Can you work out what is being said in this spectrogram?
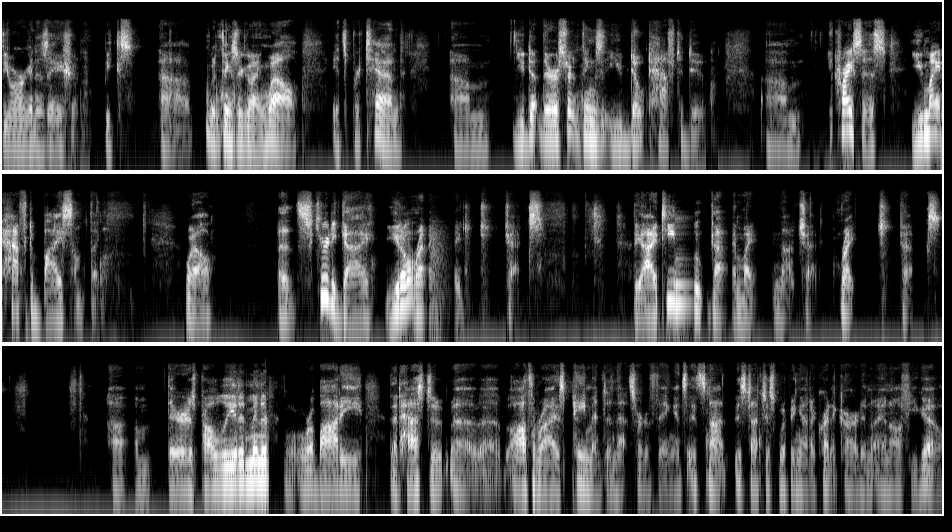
the organization because uh, when things are going well, it's pretend. Um, you there are certain things that you don't have to do. Um, crisis, you might have to buy something. Well, a security guy, you don't write checks. The IT guy might not check, write checks um, there is probably an admin or a body that has to uh, uh, authorize payment and that sort of thing. It's, it's not it's not just whipping out a credit card and, and off you go.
